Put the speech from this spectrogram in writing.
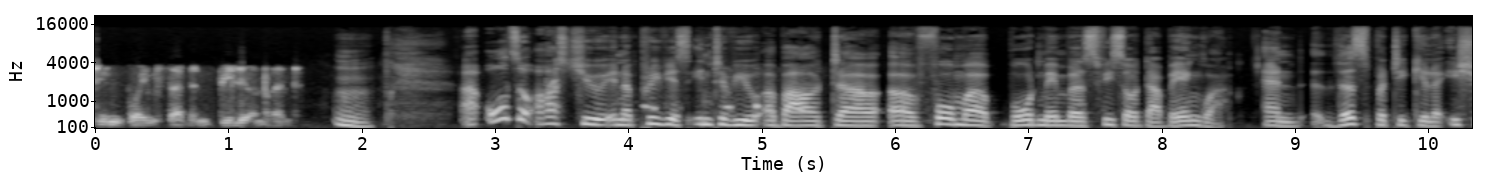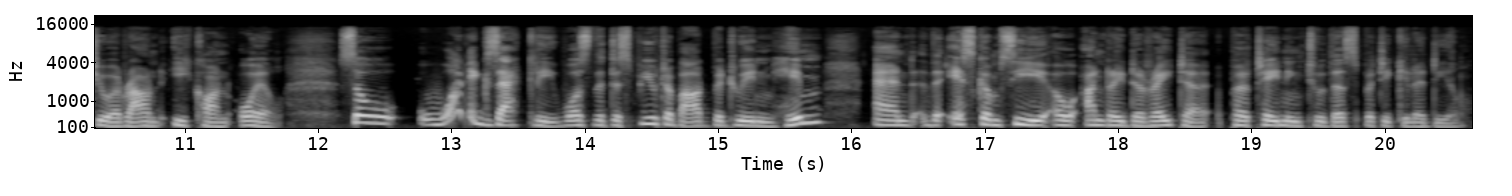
15.7 billion rand. Mm. I also asked you in a previous interview about uh, uh, former board member Sifiso Dabengwa and this particular issue around Econ Oil. So, what exactly was the dispute about between him and the Eskom CEO Andre de Ruyter pertaining to this particular deal?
